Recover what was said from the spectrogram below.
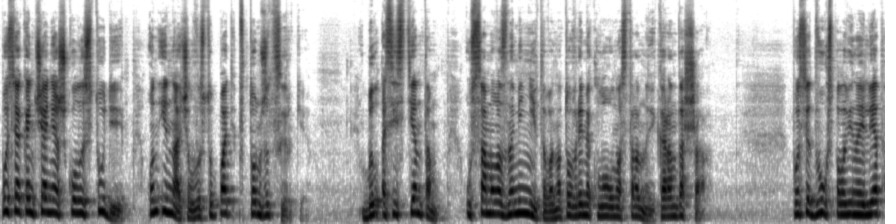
После окончания школы-студии он и начал выступать в том же цирке. Был ассистентом у самого знаменитого на то время клоуна страны – Карандаша. После двух с половиной лет,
